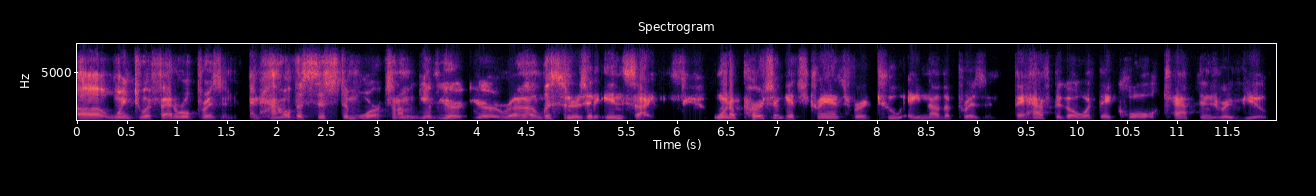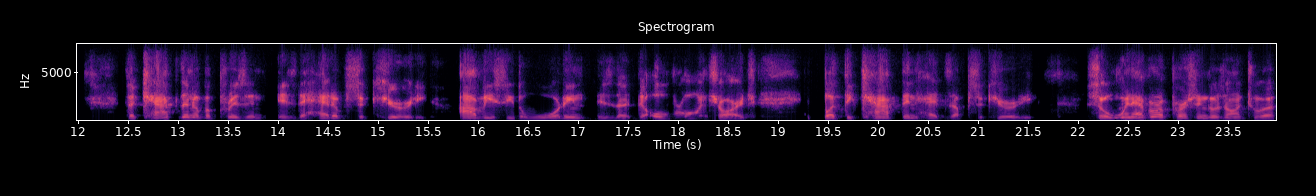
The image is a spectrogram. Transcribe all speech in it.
uh, went to a federal prison and how the system works. And I'm going to give your your uh, listeners an insight. When a person gets transferred to another prison, they have to go what they call captain's review. The captain of a prison is the head of security. Obviously, the warden is the, the overall in charge, but the captain heads up security. So whenever a person goes on to a,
